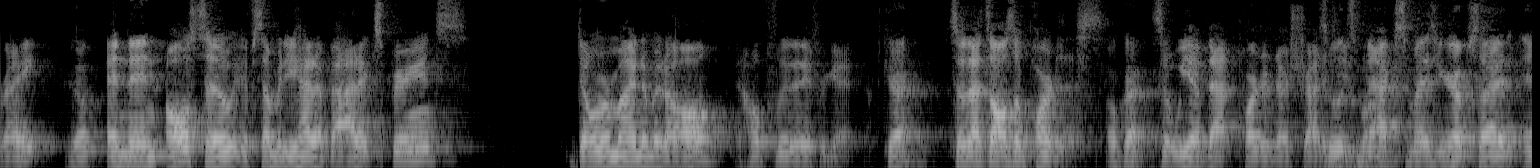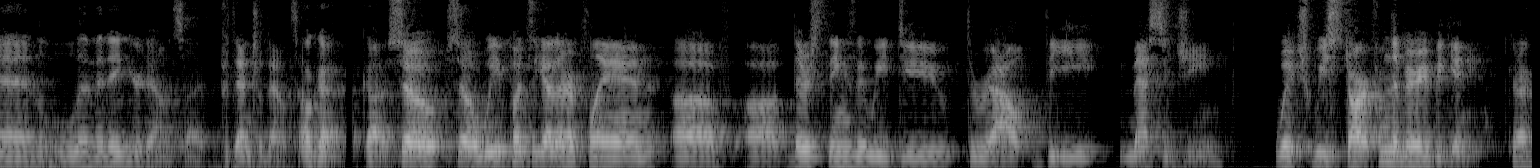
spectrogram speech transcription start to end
Right. Yep. And then also, if somebody had a bad experience, don't remind them at all. And hopefully, they forget. Okay. So that's also part of this. Okay. So we have that part in our strategy So it's well. maximizing your upside and limiting your downside. potential downside. Okay. Got it. So, so we put together a plan of uh, there's things that we do throughout the messaging, which we start from the very beginning. Okay.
